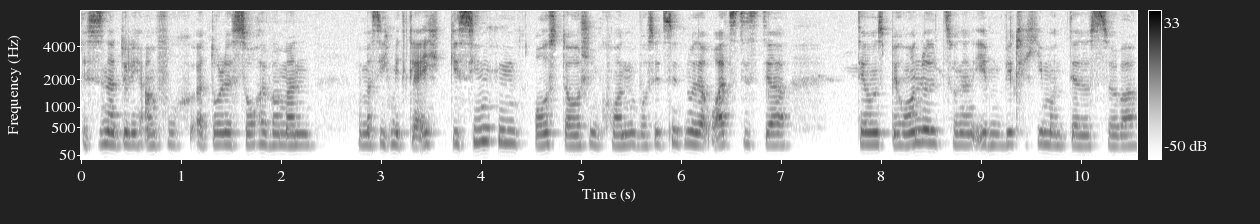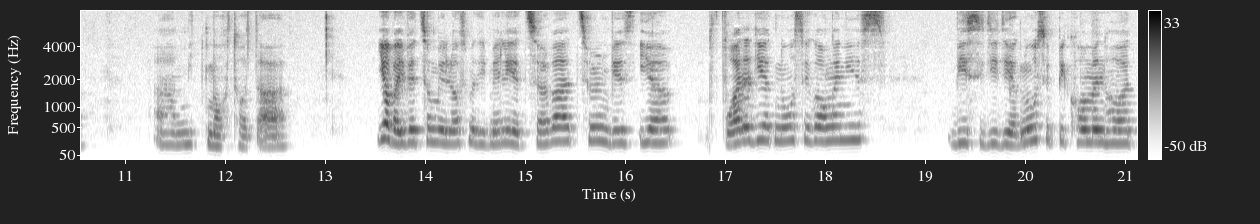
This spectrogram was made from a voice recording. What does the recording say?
es ist natürlich einfach eine tolle Sache, wenn man, wenn man sich mit Gleichgesinnten austauschen kann, was jetzt nicht nur der Arzt ist, der, der uns behandelt, sondern eben wirklich jemand, der das selber äh, mitgemacht hat. Auch. Ja, aber ich würde sagen, wir lassen mir die Melli jetzt selber erzählen, wie es ihr vor der Diagnose gegangen ist, wie sie die Diagnose bekommen hat,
